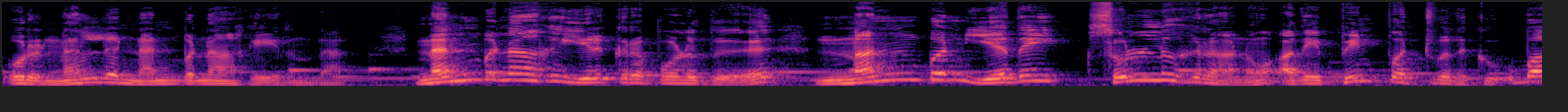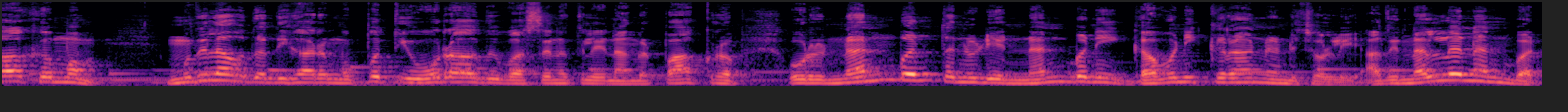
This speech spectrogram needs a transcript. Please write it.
ஒரு நல்ல நண்பனாக இருந்தான் நண்பனாக இருக்கிற பொழுது நண்பன் எதை சொல்லுகிறானோ அதை பின்பற்றுவதற்கு உபாகமம். முதலாவது அதிகாரம் முப்பத்தி ஓராவது வசனத்திலே நாங்கள் பார்க்குறோம். ஒரு நண்பன் தன்னுடைய நண்பனை கவனிக்கிறான் என்று சொல்லி அது நல்ல நண்பன்.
